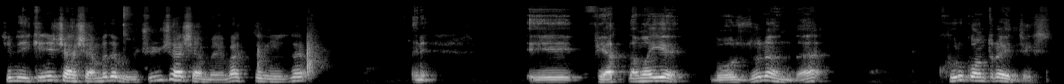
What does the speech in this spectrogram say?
Şimdi ikinci çarşamba da bu. Üçüncü çarşambaya baktığımızda hani e, fiyatlamayı bozduğun anda kuru kontrol edeceksin.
